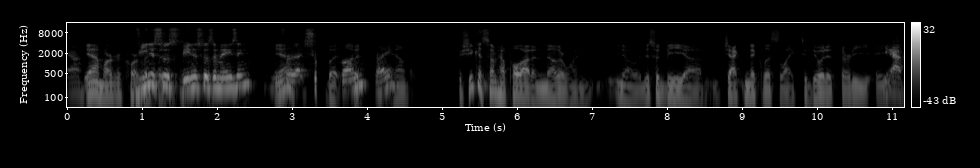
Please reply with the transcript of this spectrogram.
Yeah. Yeah, Margaret Court. Venus but, was Venus was amazing Yeah, for that short but, run, but right? you know, if she could somehow pull out another one, you know, this would be uh, Jack Nicklaus like to do it at 38. Yeah.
